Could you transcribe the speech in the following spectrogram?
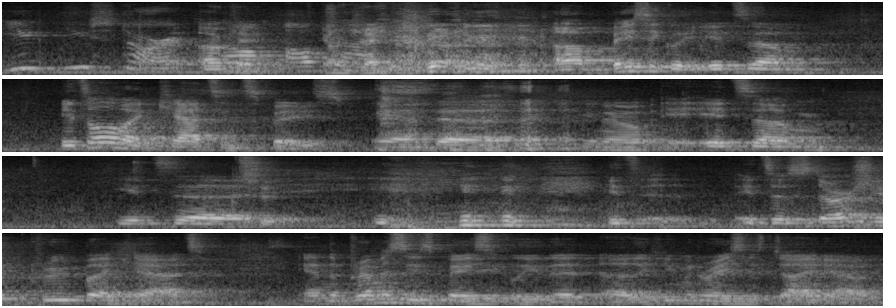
You, you start, Okay. I'll, I'll okay. um, basically, it's um, it's all about cats in space, and uh, you know, it's um, it's uh, it's a, it's a starship crewed by cats, and the premise is basically that uh, the human race has died out,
